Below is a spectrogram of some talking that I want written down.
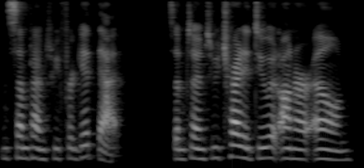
And sometimes we forget that. Sometimes we try to do it on our own.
